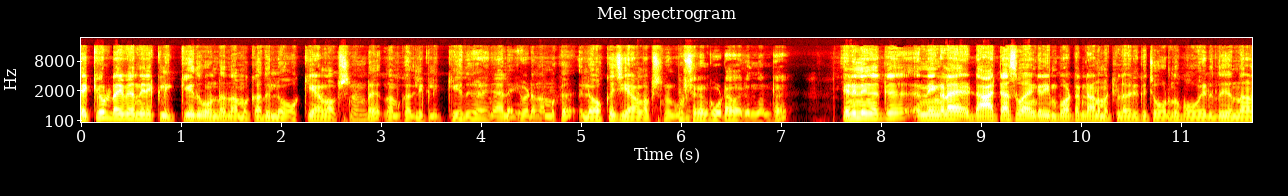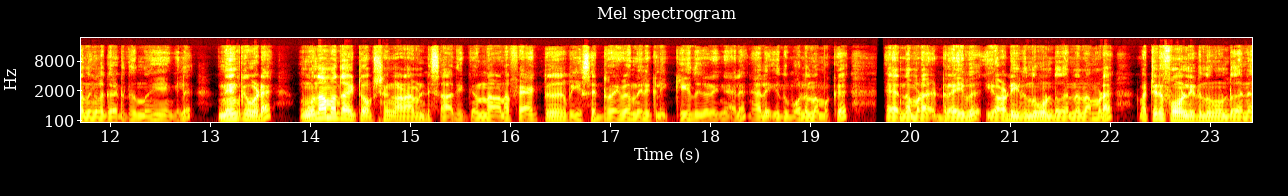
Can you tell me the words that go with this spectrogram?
സെക്യൂർ ഡ്രൈവ് എന്നതിൽ ക്ലിക്ക് ചെയ്തുകൊണ്ട് നമുക്കത് ലോക്ക് ചെയ്യാനുള്ള ഓപ്ഷൻ ഉണ്ട്. നമുക്കതിൽ ക്ലിക്ക് ചെയ്ത് കഴിഞ്ഞാൽ ഇവിടെ നമുക്ക് ലോക്ക് ചെയ്യാനുള്ള ഓപ്ഷനും ഓപ്ഷനും കൂടെ വരുന്നുണ്ട്. ഇനി നിങ്ങൾക്ക് നിങ്ങളെ ഡാറ്റാസ് ഭയങ്കര ഇമ്പോർട്ടന്റ് ആണ് മറ്റുള്ളവർക്ക് ചോർന്ന് പോകരുത് എന്നാണ് നിങ്ങൾ കരുതുന്നത് എങ്കിൽ നിങ്ങൾക്ക് ഇവിടെ മൂന്നാമതായിട്ട് ഓപ്ഷൻ കാണാൻ വേണ്ടി സാധിക്കുന്നതാണ് ഫാക്ടറി റീസെറ്റ് ഡ്രൈവ് എന്നതിൽ ക്ലിക്ക് ചെയ്ത് കഴിഞ്ഞാൽ ഞാൻ ഇതുപോലെ നമുക്ക് നമ്മുടെ ഡ്രൈവ് ഇവിടെ ഇരുന്നു കൊണ്ട് തന്നെ നമ്മളെ മറ്റൊരു ഫോണിൽ ഇരുന്നു കൊണ്ട് തന്നെ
